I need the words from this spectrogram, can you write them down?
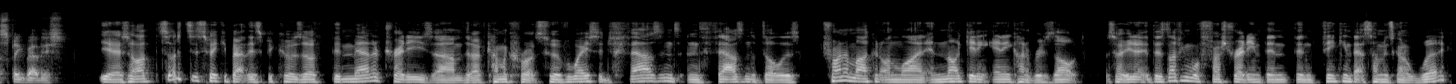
speak about this? Yeah, so I've decided to speak about this because of the amount of tradies um, that I've come across who have wasted thousands and thousands of dollars trying to market online and not getting any kind of result. So you know, there's nothing more frustrating than than thinking that something's going to work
